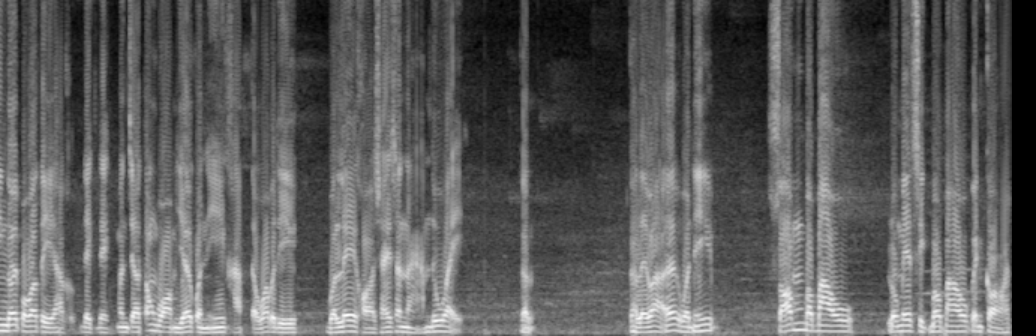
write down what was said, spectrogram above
ริงๆ โดยปกติอะเด็กๆ มันจะต้องวอร์มเยอะกว่านี้ครับ แต่ว่าพอดีวอลเล่ขอใช้สนามด้วยก็ก็เลยว่า เออวันนี้ซ้อมเบาๆ ลงเบสิกเบาๆ กันก่อน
